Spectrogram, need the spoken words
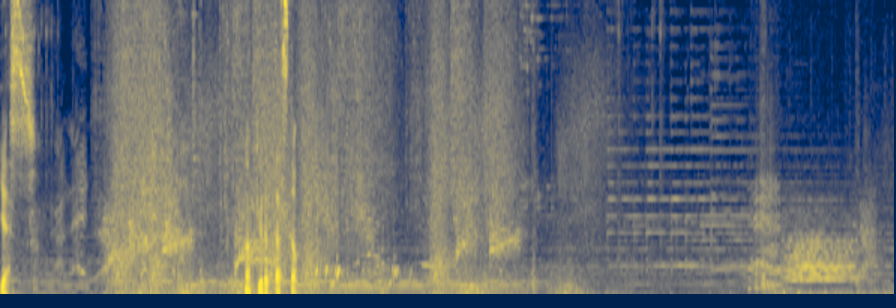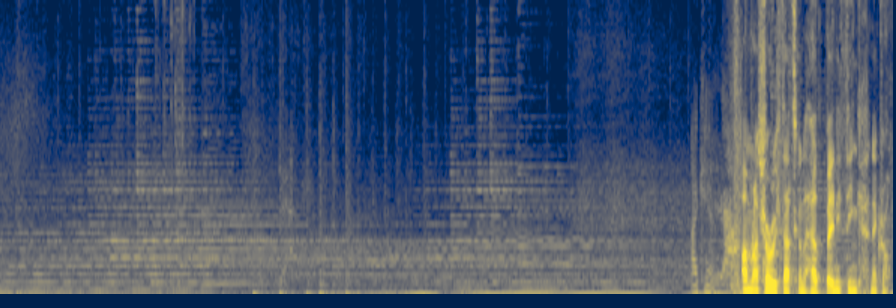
Yes. Not good at that stuff. I can't. I'm not sure if that's gonna help anything, Necro.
